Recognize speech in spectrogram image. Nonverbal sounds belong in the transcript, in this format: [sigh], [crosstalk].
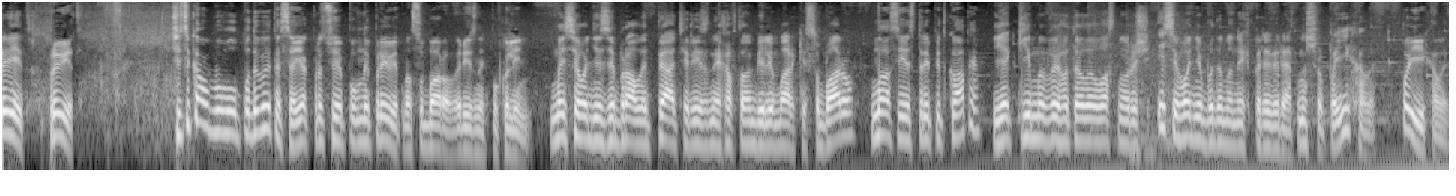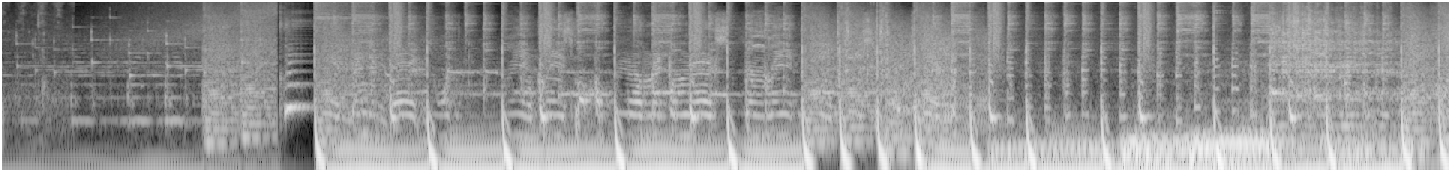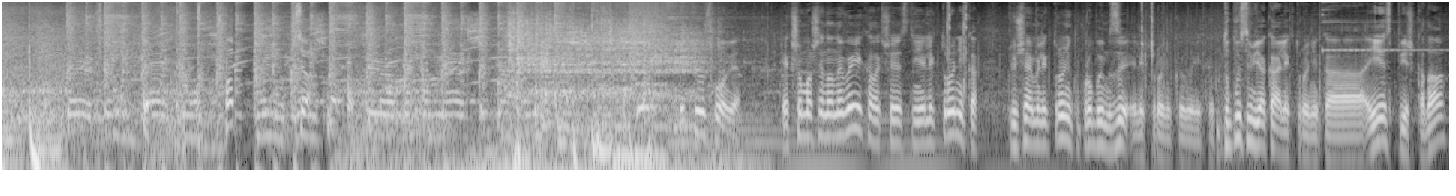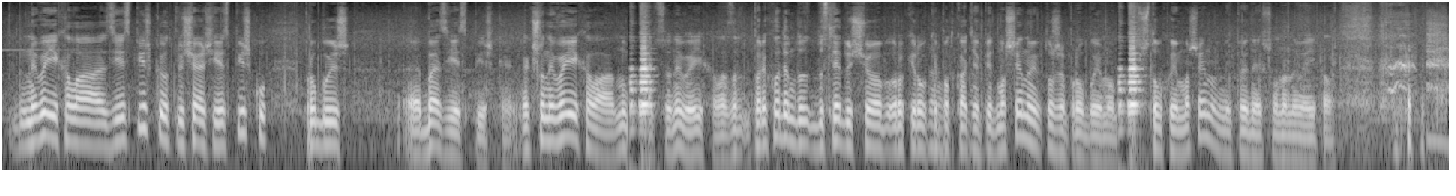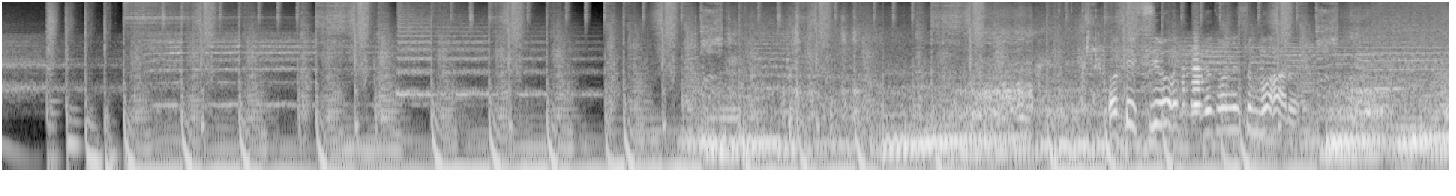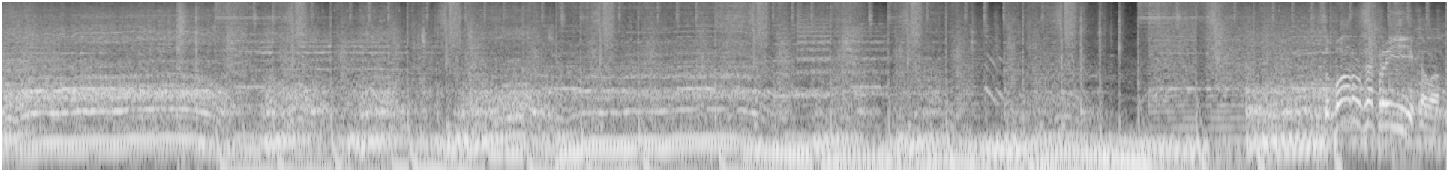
привіт! Привіт! Чи цікаво було подивитися, як працює повний привід на Subaru різних поколінь? Ми сьогодні зібрали 5 різних автомобілів марки Subaru, У нас є три підкати. які ми виготовили власноруч, і сьогодні будемо на них перевіряти. Ну що, поїхали? Поїхали. Які условия? Якщо машина не виїхала, якщо є електроніка, включаємо електроніку, пробуємо з електронікою виїхати. Допустимо, яка електроніка? ESP-шка, да? Не виїхала з ESP-шкою, відключаєш ESP-шку, пробуєш е, без ESP-шки. Якщо не виїхала, ну все, не виїхала. Переходимо до, до слідуючого рокіровки подкатів під машиною, теж пробуємо. Штовхуємо машину, відповідно, якщо вона не виїхала. От і все, це то не Subaru. Subaru вже приїхала.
